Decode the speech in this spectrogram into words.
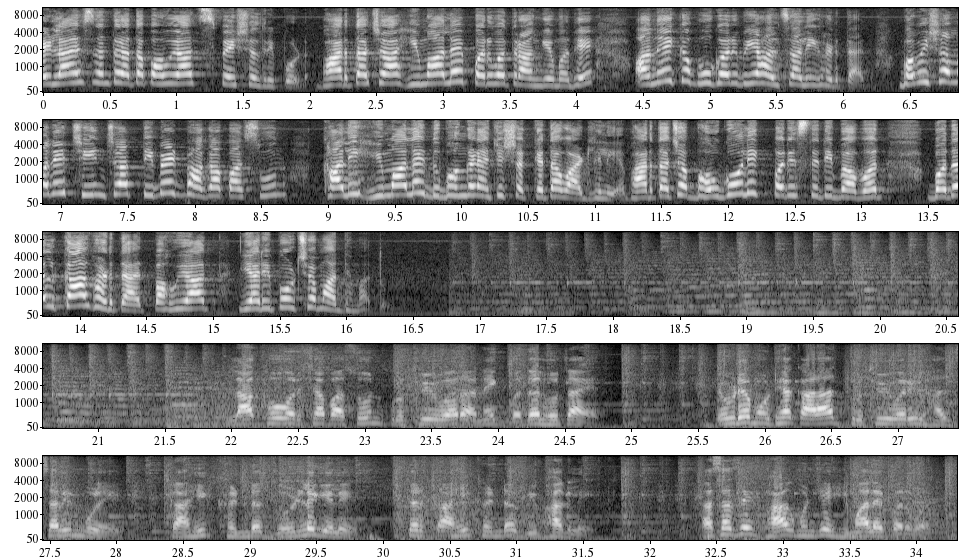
Headlines नंतर आता पाहूयात स्पेशल रिपोर्ट भारताच्या हिमालय पर्वत रांगेमध्ये अनेक भूगर्भीय हालचाली घडतात भविष्यामध्ये चीनच्या तिबेट भागापासून खाली हिमालय दुभंगण्याची शक्यता वाढलेली आहे. भारताच्या भौगोलिक परिस्थितीबाबत बदल का घडतात पाहूयात या रिपोर्टच्या माध्यमातून. लाखो वर्षापासून पृथ्वीवर अनेक बदल होत आहेत. एवढ्या मोठ्या काळात पृथ्वीवरील हालचालींमुळे काही खंड जोडले गेले तर काही खंड विभागले. असाच एक भाग म्हणजे हिमालय पर्वत.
